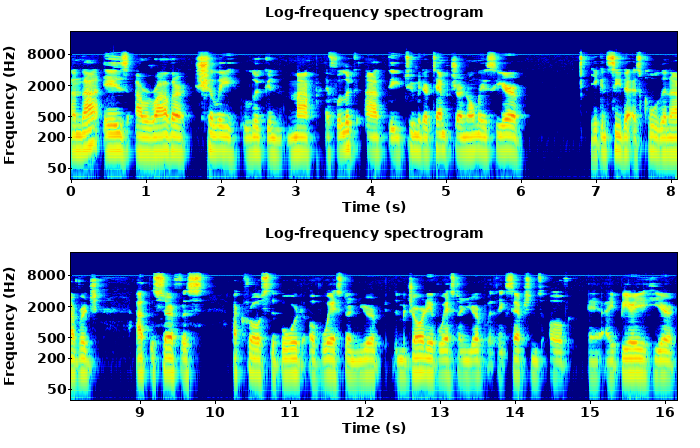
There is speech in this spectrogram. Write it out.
And that is a rather chilly looking map. If we look at the 2 meter temperature anomalies here, you can see that it's cold on average at the surface across the board of Western Europe, the majority of Western Europe, with the exceptions of uh, Iberia here.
